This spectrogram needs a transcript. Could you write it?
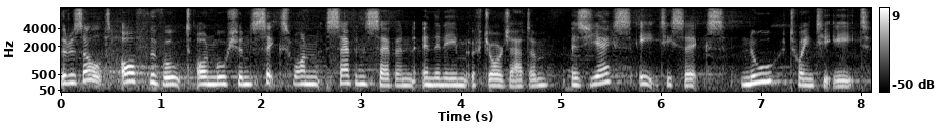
The result of the vote on motion 6177 in the name of George Adam is yes 86, no 28.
